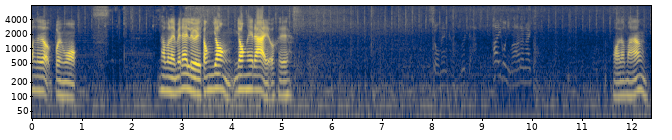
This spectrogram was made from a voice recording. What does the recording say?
อะไรอะปล่อยหมอกทำอะไรไม่ได้เลยต้องย่องย่องให้ได้ โอเค พอแล้วมั้ง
